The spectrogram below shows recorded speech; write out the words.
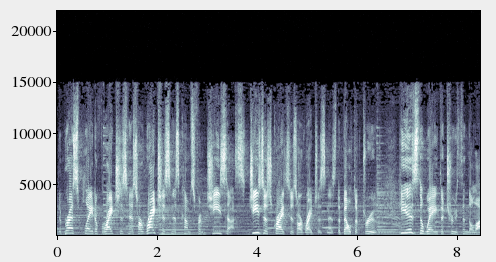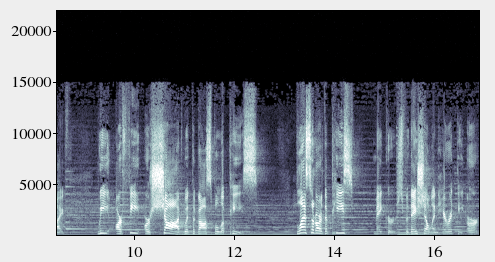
the breastplate of righteousness. Our righteousness comes from Jesus. Jesus Christ is our righteousness, the belt of truth. He is the way, the truth, and the life. We, our feet are shod with the gospel of peace. Blessed are the peacemakers, for they shall inherit the earth.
